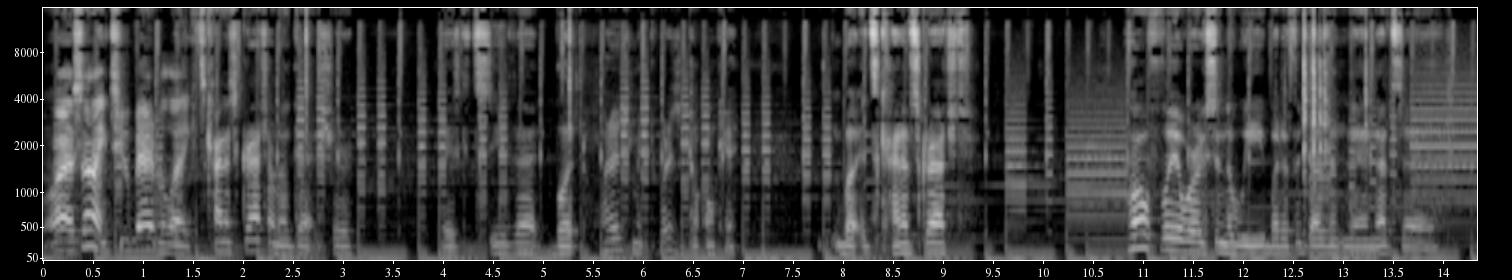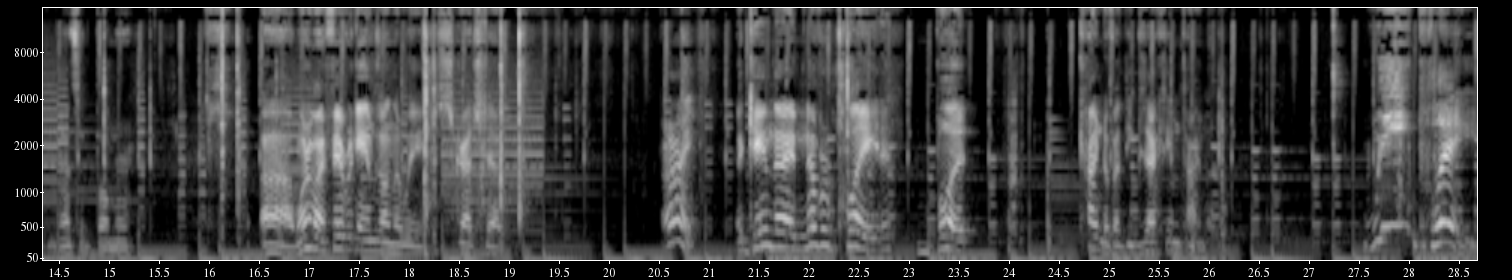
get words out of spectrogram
Well, it's not like too bad, but like it's kind of scratched. I'm not good. Sure, you guys can see that. But what is my, what is going? Okay, but it's kind of scratched. Hopefully it works in the Wii, but if it doesn't, then that's a that's a bummer. Uh, one of my favorite games on the Wii, scratched out. Alright, a game that I've never played, but kind of at the exact same time. We play!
